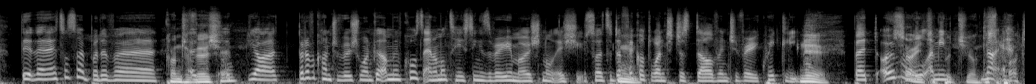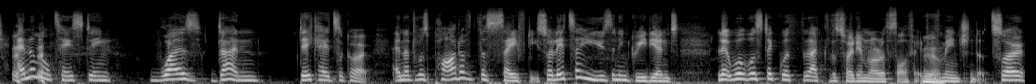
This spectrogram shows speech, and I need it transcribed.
That's also a bit of a Controversial? a- a- yeah, a bit of a controversial one. I mean, of course, animal testing is a very emotional issue, so it's a difficult one to just delve into very quickly. Hmm. Yeah. But overall, Sorry I mean, put you on the no, animal testing was done decades ago, and it was part of the safety. So let's say you use an ingredient. Let, we'll, we'll stick with like the sodium lauryl sulfate. Yeah. We've mentioned it. So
